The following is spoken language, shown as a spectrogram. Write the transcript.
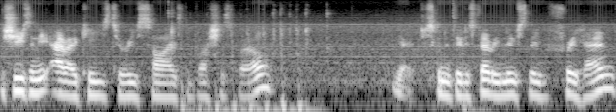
Just using the arrow keys to resize the brush as well. Yeah, just going to do this very loosely freehand.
